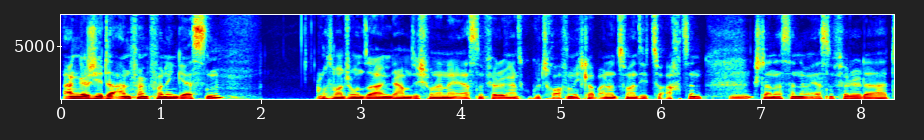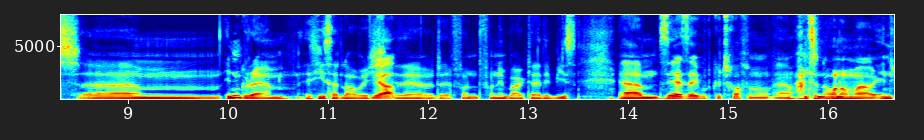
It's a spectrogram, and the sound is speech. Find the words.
engagierter Anfang von den Gästen muss man schon sagen, da haben sie schon in der ersten Viertel ganz gut getroffen. Ich glaube 21 zu 18 mhm. stand das dann im ersten Viertel. Da hat ähm, Ingram, hieß er glaube ich, ja. der, der von, von den Barclay DBs, ähm, sehr, sehr gut getroffen. Er hat dann auch nochmal in,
